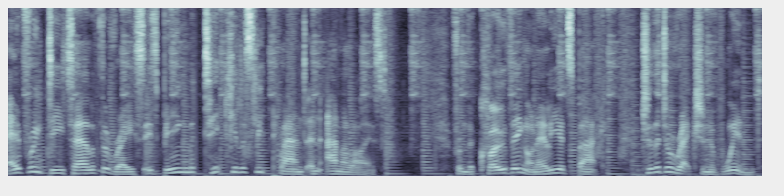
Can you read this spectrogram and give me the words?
Every detail of the race is being meticulously planned and analysed from the clothing on Eliud's back to the direction of wind.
